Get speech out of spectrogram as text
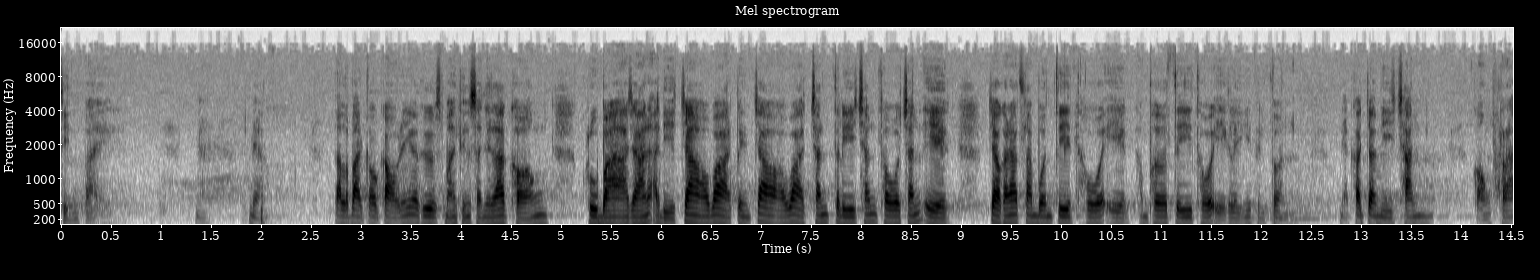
ศิลป์ไปเนี่ยตลบัตรเก่าๆนี่ก็คือหมายถึงสัญลักษณ์ของครูบาอาจารย์อดีตเจ้าอาวาสเป็นเจ้าอาวาสชั้นตรีชั้นโทชั้นเอก เจ้าคณะตำบลตรีโทเอกอำเภอตรีโทเอกอะไรอย่างนี้เป็นต้น เนี่ยเขาจะมีชั้นของพระ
